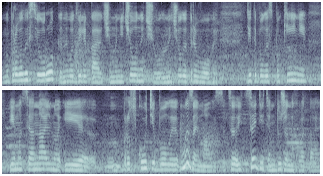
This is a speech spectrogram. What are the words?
Ми провели всі уроки, не відволікаючи, ми нічого не чули, не чули тривоги. Діти були спокійні і емоціонально, і розкуті були. Ми займалися. Це, це дітям дуже не вистачає.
